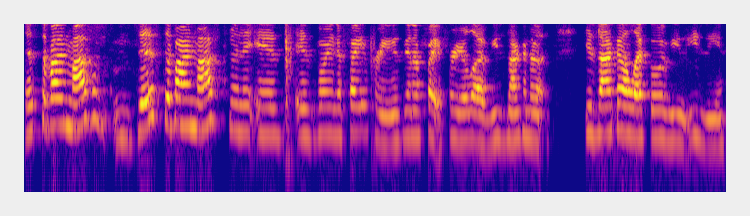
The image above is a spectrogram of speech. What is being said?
this divine masculine this divine masculine is is going to fight for you he's going to fight for your love he's not going to he's not going to let go of you easy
